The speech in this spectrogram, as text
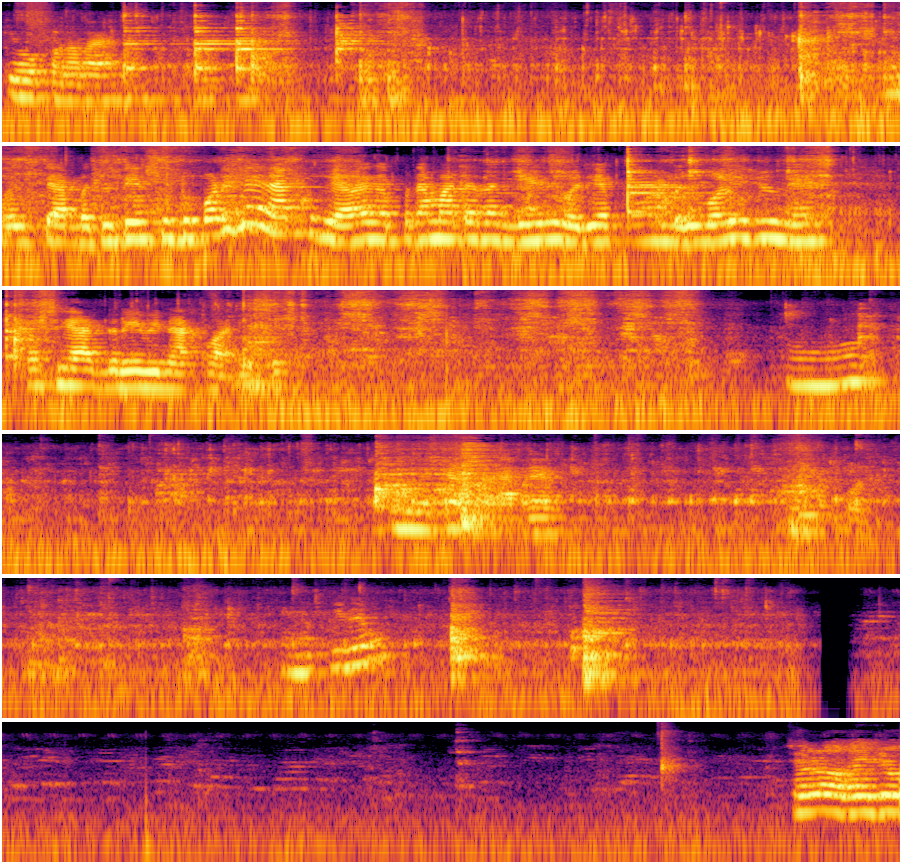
કેવો કલર આવે પછી આ બધું તે છૂટું પડી જાય નાખું કે હવે ટમાટાના ગ્રેવી બધી પણ બધું વળી ગયું ને પછી આ ગ્રેવી નાખવાની છે. મૂકી દઉં ચલો હવે જો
